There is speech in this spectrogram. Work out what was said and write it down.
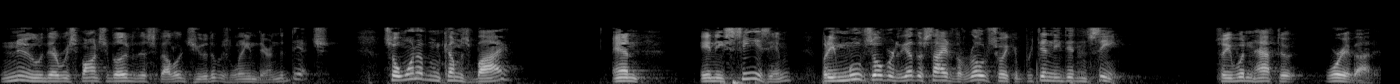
knew their responsibility to this fellow Jew that was laying there in the ditch. So one of them comes by, and, and he sees him, but he moves over to the other side of the road so he could pretend he didn't see him. So he wouldn't have to worry about it.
